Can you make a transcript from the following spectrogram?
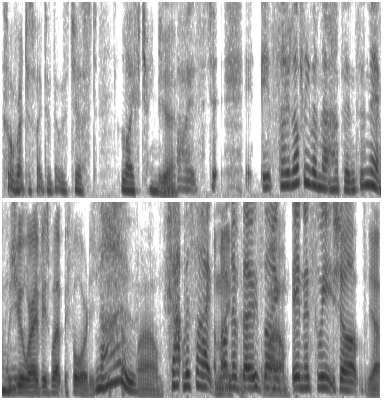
sort of retrospective that was just life changing. Yeah. oh, it's just, it's so lovely when that happens, isn't it? When Was you aware of his work before? Or did you No. start- wow. That was like one of those like Wow. in a sweet shop Yeah.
